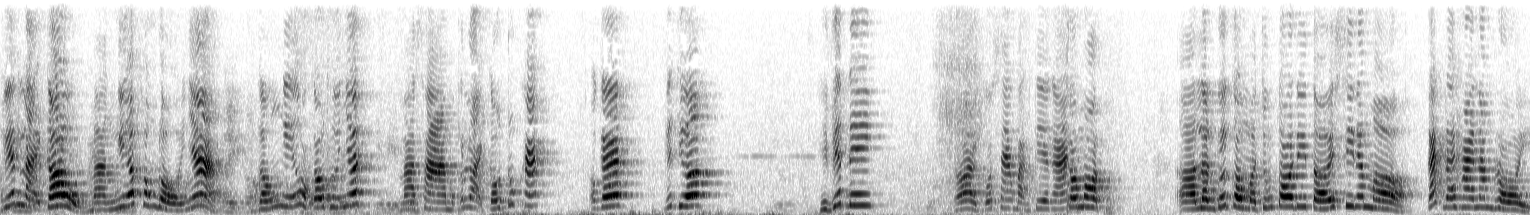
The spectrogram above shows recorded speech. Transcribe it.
Viết lại câu mà nghĩa không đổi nhá giống nghĩa của câu thứ nhất mà xài một cái loại cấu trúc khác. Ok viết chưa? Thì viết đi. Rồi cô sang bạn kia cái câu 1 à, lần cuối cùng mà chúng tôi đi tới cinema cách đây 2 năm rồi.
